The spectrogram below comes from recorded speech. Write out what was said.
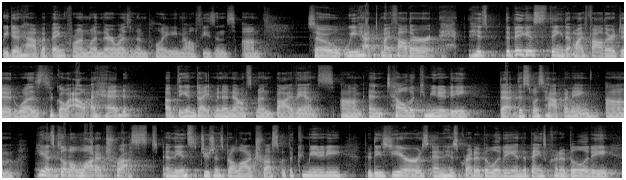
we did have a bank run when there was an employee malfeasance. Um, so we had my father. His the biggest thing that my father did was to go out ahead of the indictment announcement by Vance um, and tell the community that this was happening. Um, he has built a lot of trust, and the institution's built a lot of trust with the community through these years, and his credibility and the bank's credibility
